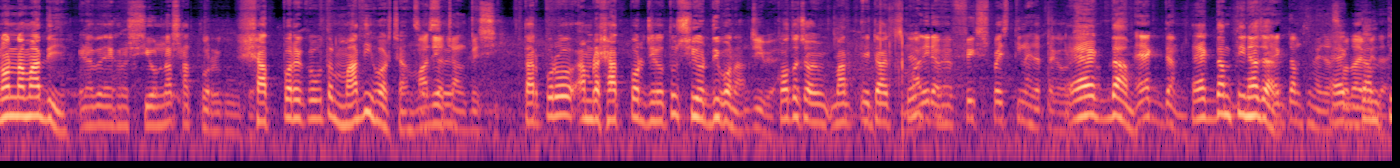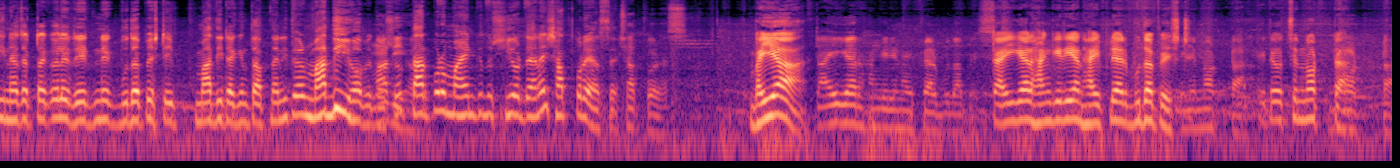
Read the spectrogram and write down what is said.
নন্না মাদি? এটা ভাই এখনও শিওর না সাত পরের কবুতর। সাত পরে কবুতর মাদি হওয়ার চান্স মাদিয়ার চান্স বেশি। তারপরও আমরা সাত পর যেহেতু শিওর দিব না। কত চাও এটা আজকে? মাদিরা ফিক্সড প্রাইস তিন হাজার টাকা হলে একদম। একদম। একদম তিন হাজার। একদম তিন হাজার সদাই একদম বিদায়। তিন হাজার টাকা হলে রেড নেক বুদাপেস্ট এই মাদিটা কিন্তু আপনার নিতে মাদিই হবে মাদি তারপরও মাইন কিন্তু শিওর দেয় নাই সাত পরে আছে। সাত পরে আছে। ভাইয়া tiger Hungarian high flyer Budapest tiger Hungarian high flyer Budapest নটটা। এটা হচ্ছে নটটা। নটটা।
